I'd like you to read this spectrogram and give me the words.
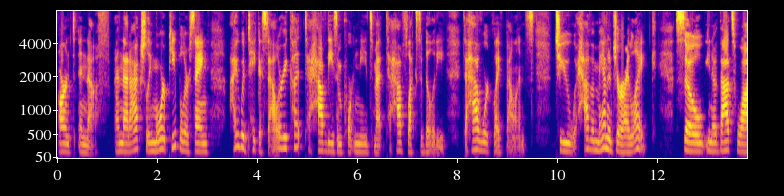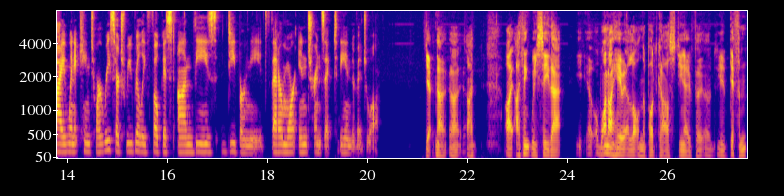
aren't enough and that actually more people are saying, I would take a salary cut to have these important needs met, to have flexibility, to have work life balance, to have a manager I like. So, you know, that's why when it came to our research, we really focused on these deeper needs that are more intrinsic to the individual. Yeah, no, I, I, I think we see that. One, I hear it a lot on the podcast. You know, for uh, you know, different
